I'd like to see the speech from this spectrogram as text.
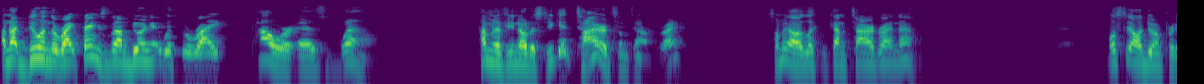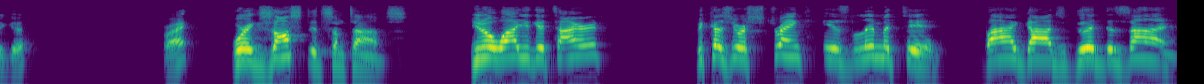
I'm not doing the right things, but I'm doing it with the right power as well. How many of you noticed you get tired sometimes, right? Some of y'all are looking kind of tired right now. Most of y'all doing pretty good, right? We're exhausted sometimes. You know why you get tired? Because your strength is limited by God's good design.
